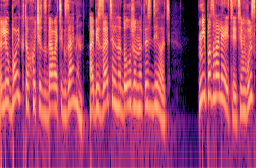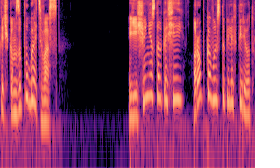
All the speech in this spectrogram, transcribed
«Любой, кто хочет сдавать экзамен, обязательно должен это сделать. Не позволяйте этим выскочкам запугать вас». Еще несколько фей робко выступили вперед.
